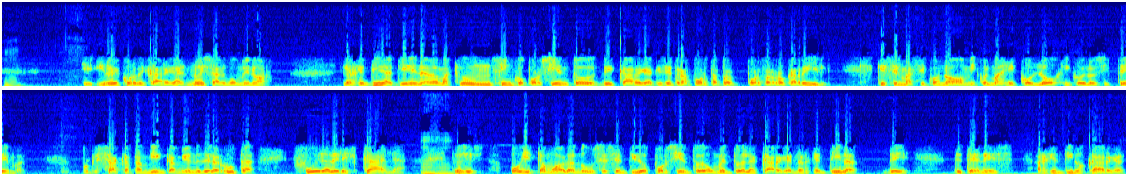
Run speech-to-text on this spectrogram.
mm. y, récord de cargas no es algo menor. La Argentina tiene nada más que un 5% de carga que se transporta por ferrocarril, que es el más económico, el más ecológico de los sistemas porque saca también camiones de la ruta fuera de la escala. Entonces, hoy estamos hablando de un 62% de aumento de la carga en Argentina de, de trenes argentinos cargas.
